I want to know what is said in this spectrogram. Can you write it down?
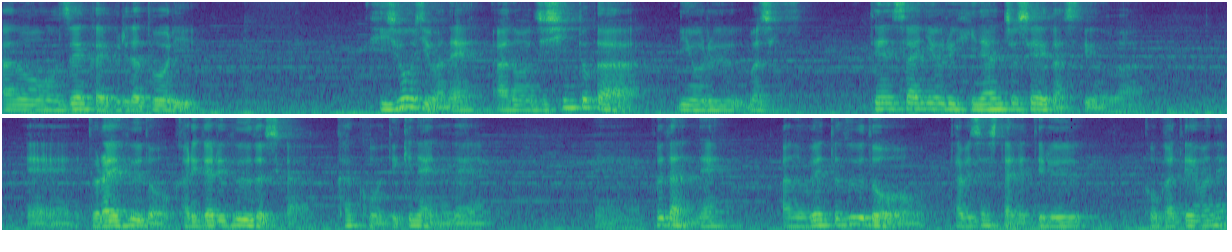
あの前回触れた通り非常時はねあの地震とかによる、まあ、天災による避難所生活というのは、えー、ドライフードカリカリフードしか確保できないので、えー、普段ねあのウェットフードを食べさせてあげてるご家庭はね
